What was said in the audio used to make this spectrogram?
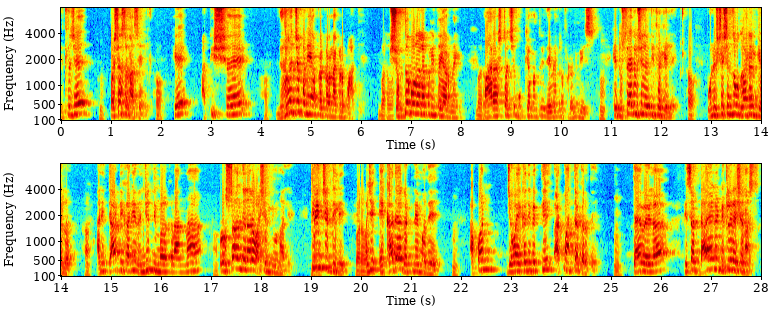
तिथलं जे प्रशासन असेल हो. हे अतिशय हो. निर्लज्जपणे या प्रकरणाकडे पाहते. शब्द बोलायला कोणी तयार नाही. महाराष्ट्राचे मुख्यमंत्री देवेंद्र फडणवीस हं. दुसऱ्या दिवशी तिथे गेले पोलीस स्टेशनचं उद्घाटन केलं आणि त्या ठिकाणी रणजित निंबाळकरांना. प्रोत्साहन देणारं भाषण देऊन आले. क्लीन चिट दिली. म्हणजे एखाद्या घटनेमध्ये. आपण जेव्हा एखादी व्यक्ती आत्महत्या करते. त्यावेळेला तिचं डाय अँड डिक्लेरेशन असतं.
